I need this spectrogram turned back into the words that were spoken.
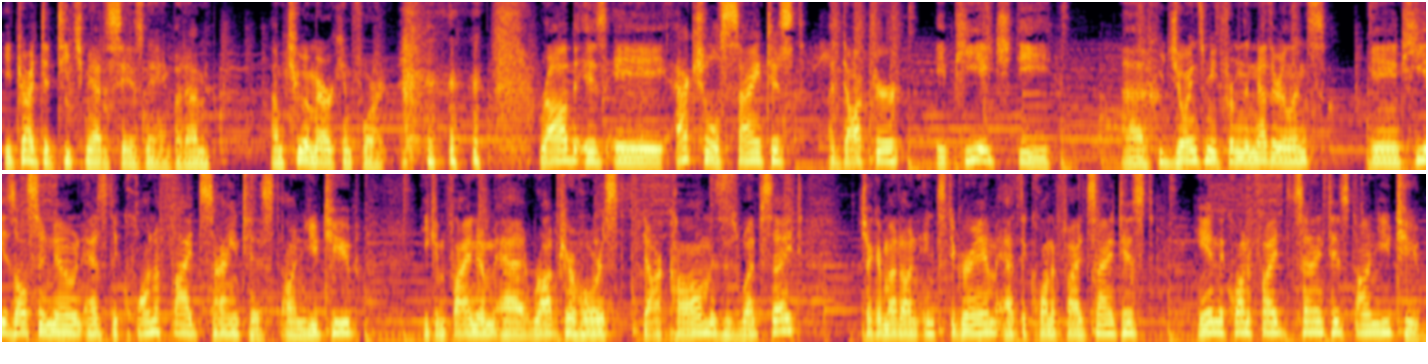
He tried to teach me how to say his name, but I'm I'm too American for it. Rob is a actual scientist, a doctor, a PhD, uh, who joins me from the Netherlands, and he is also known as the Quantified Scientist on YouTube. You can find him at robterhorst.com is his website. Check him out on Instagram at the Quantified Scientist and the Quantified Scientist on YouTube.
